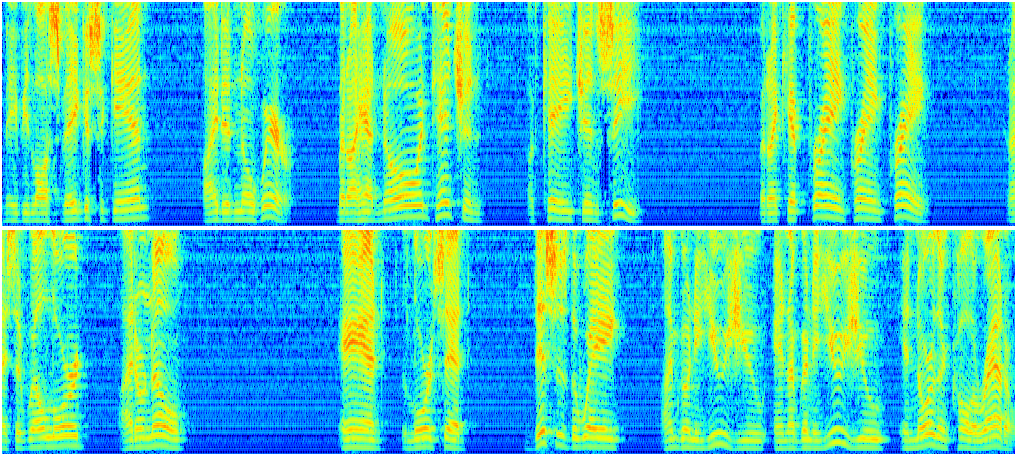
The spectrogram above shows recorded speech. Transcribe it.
maybe Las Vegas again. I didn't know where. But I had no intention of KHNC. But I kept praying, praying, praying. And I said, well, Lord, I don't know. And the Lord said, this is the way I'm going to use you, and I'm going to use you in northern Colorado.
